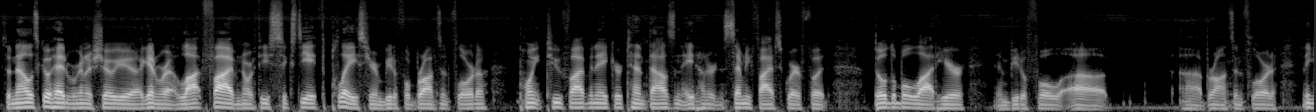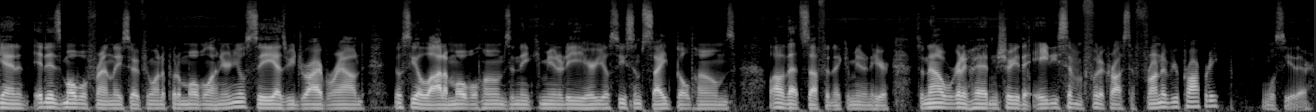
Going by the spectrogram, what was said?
So now let's go ahead. We're going to show you again. We're at Lot 5, Northeast 68th Place here in beautiful Bronson, Florida. 0.25 an acre, 10,875 square foot, buildable lot here in beautiful uh, Bronson, Florida. And again, it is mobile friendly, so if you want to put a mobile on here, and you'll see as we drive around, you'll see a lot of mobile homes in the community here. You'll see some site-built homes, a lot of that stuff in the community here. So now we're going to go ahead and show you the 87 foot across the front of your property, and we'll see you there.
